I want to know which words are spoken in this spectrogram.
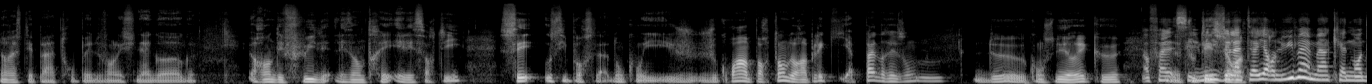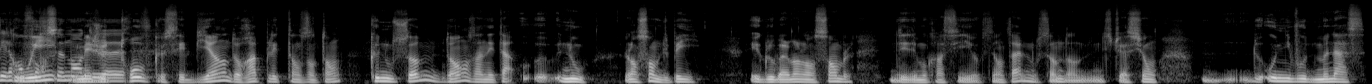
ne restez pas attroupés devant les synagogues, rendez fluides les entrées et les sorties, c'est aussi pour cela. Donc oui, je, crois important de rappeler qu'il n'y a pas de raison mm. de considérer que... Enfin, c'est le ministre de l'Intérieur lui-même hein, qui a demandé le renforcement. Oui, mais je trouve que c'est bien de rappeler de temps en temps que nous sommes dans un État, euh, nous, l'ensemble du pays, et globalement l'ensemble des démocraties occidentales. Nous sommes dans une situation de haut niveau de menace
